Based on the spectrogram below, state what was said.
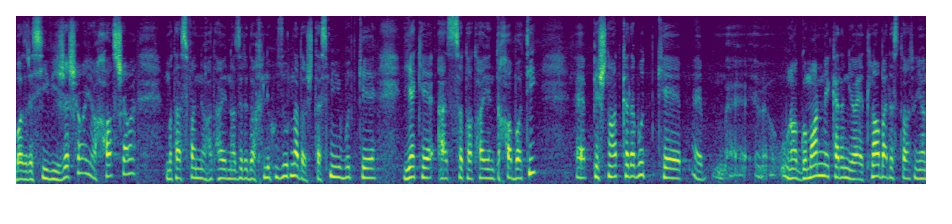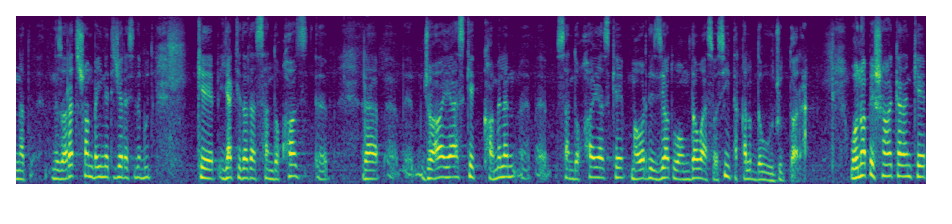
بازرسی ویژه شوه یا خاص شوه. متاسفانه نهادهای ناظر داخلی حضور نداشت. تصمیمی بود که یکی از ستادهای انتخاباتی پیشنهاد کرده بود که اونا گمان می‌کردن یا اطلاع بعد از یا نظارتشان به این نتیجه رسیده بود که یک تعداد از صندوق ها را جاهایی است که کاملا صندوق است که موارد زیاد و عمده و اساسی تقلب در وجود داره. و اونا پیشنهاد کردن که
